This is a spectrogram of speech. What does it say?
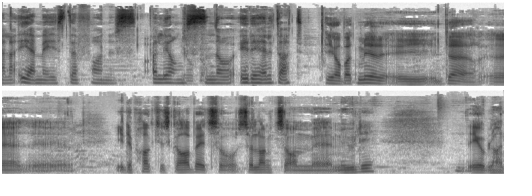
eller er med i Stefanusalliansen og i det hele tatt. Jeg har vært med i, der uh, i det praktiske arbeid så, så langt som uh, mulig. Det er jo bl.a.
